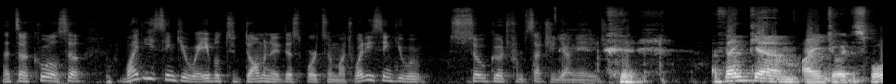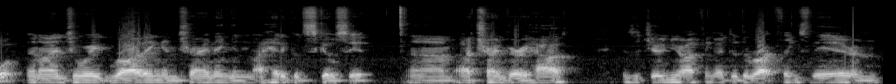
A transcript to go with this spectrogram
That's so cool. So, why do you think you were able to dominate the sport so much? Why do you think you were so good from such a young age? I think um, I enjoyed the sport and I enjoyed riding and training, and I had a good skill set. Um, I trained very hard as a junior. I think I did the right things there, and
